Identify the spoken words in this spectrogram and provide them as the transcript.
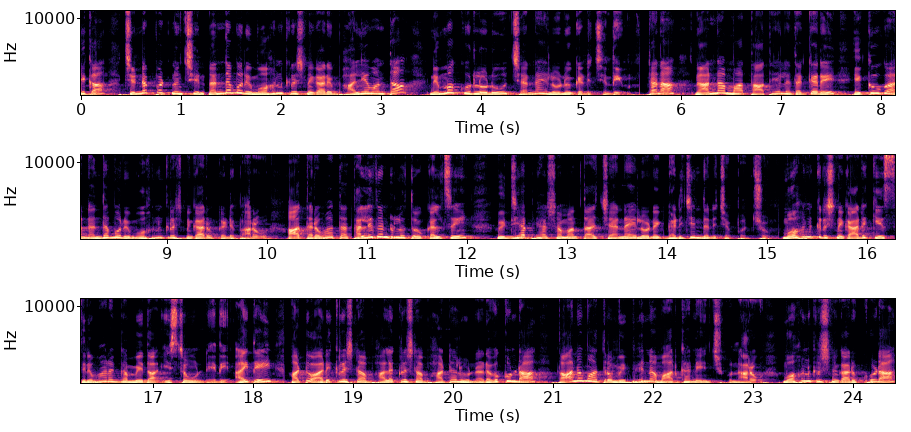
ఇక చిన్నప్పటి నుంచి నందమూరి మోహన్ కృష్ణ గారి బాల్యమంతా నిమ్మకూరులోను చెన్నైలోను గడిచింది. తన నాన్నమ్మ తాతయ్యల దగ్గరే ఎక్కువగా నందమూరి మోహన్ కృష్ణ గారు గడిపారు. ఆ తర్వాత తల్లిదండ్రులతో కలిసి విద్యాభ్యాసం అంతా చెన్నైలోనే గడిచిందని చెప్పొచ్చు. మోహన్ కృష్ణ గారికి సినిమా రంగం మీద ఇష్టం ఉండేది. అయితే అటు హరికృష్ణ బాలకృష్ణ బాటలు నడవకుండా తాను మాత్రం విభిన్న మార్గాన్ని ఎంచుకున్నారు. మోహన్ కృష్ణ గారు కూడా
